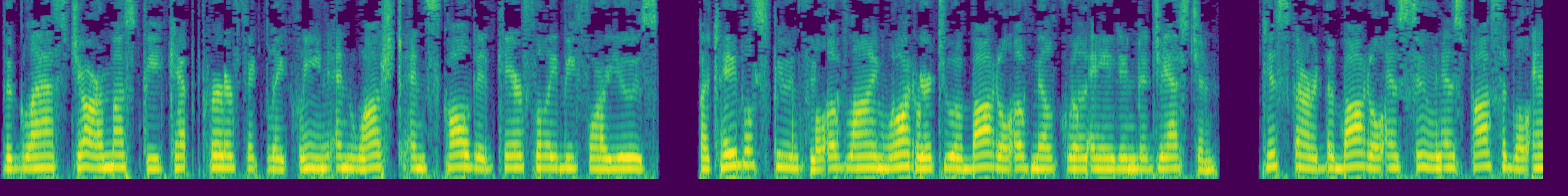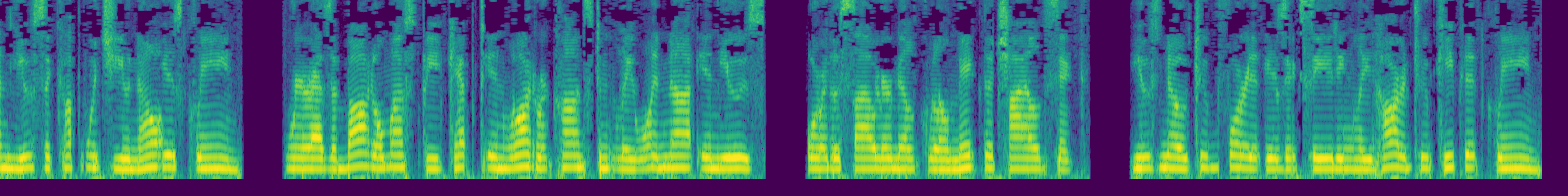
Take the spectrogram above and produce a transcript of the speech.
The glass jar must be kept perfectly clean and washed and scalded carefully before use. A tablespoonful of lime water to a bottle of milk will aid in digestion. Discard the bottle as soon as possible and use a cup which you know is clean. Whereas a bottle must be kept in water constantly when not in use, or the sour milk will make the child sick. Use no tube for it is exceedingly hard to keep it clean.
